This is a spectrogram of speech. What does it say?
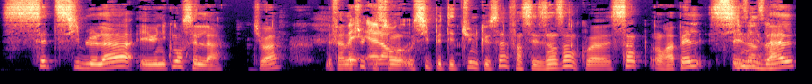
cette cible-là et uniquement celle-là tu vois? De faire des trucs qui sont aussi pétés de thunes que ça. Enfin c'est zinzin quoi. 5 on rappelle 6000 balles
